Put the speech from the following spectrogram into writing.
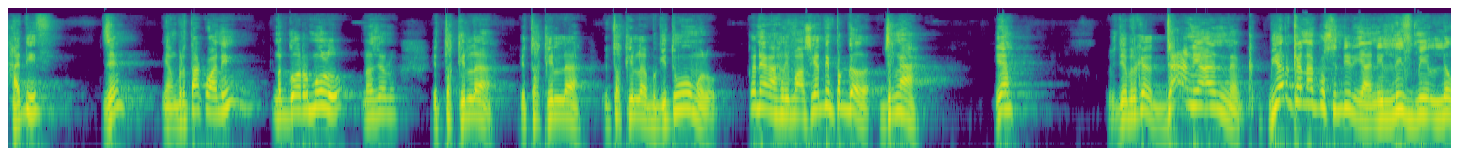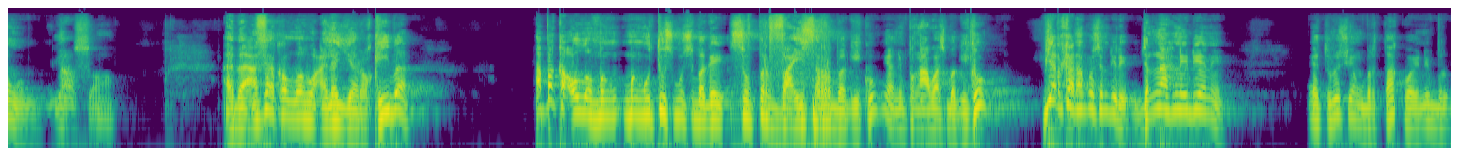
Hadis, Zen, yang bertakwa nih negor mulu. Nasihat, ittaqillah, ittaqillah, ittaqillah begitu mulu. Kan yang ahli maksiat ini pegel, jengah. Ya. Terus dia berkata, "Da'ni anak, biarkan aku sendiri, ya ini leave me alone." Ya Allah. Aba'athakallahu alayya raqiba. Apakah Allah mengutusmu sebagai supervisor bagiku, yakni pengawas bagiku? Biarkan aku sendiri. Jengah nih dia nih. Eh terus yang bertakwa ini ber,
